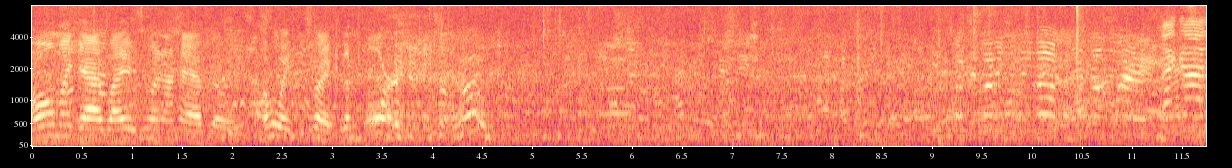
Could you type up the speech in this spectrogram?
Oh my god, why do I not have those? Oh wait, that's right, because I'm poor. Oh. Whoa. Hi guys,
